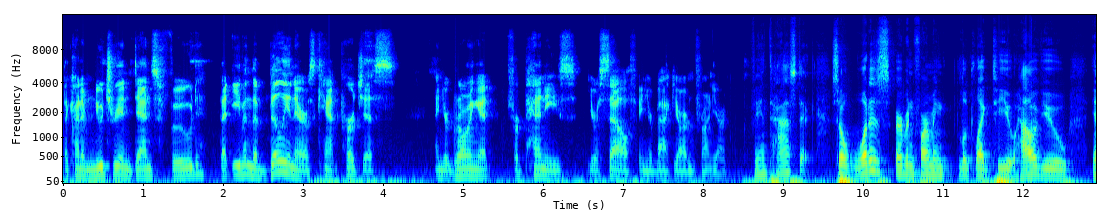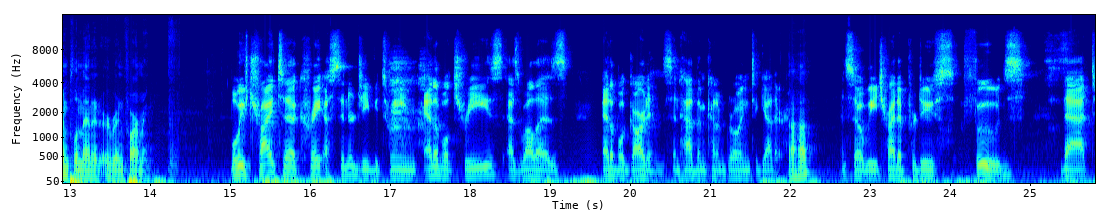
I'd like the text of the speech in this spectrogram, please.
the kind of nutrient dense food that even the billionaires can't purchase and you're growing it for pennies yourself in your backyard and front yard. Fantastic. So, what does urban farming look like to you? How have you implemented urban farming? Well, we've tried to create a synergy between edible trees as well as edible gardens and have them kind of growing together. Uh huh. And so we try to produce foods that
